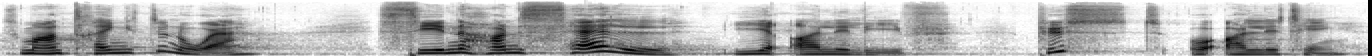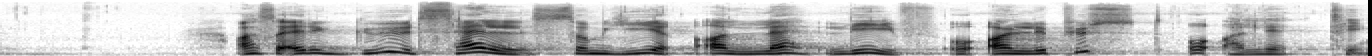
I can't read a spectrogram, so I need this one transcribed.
som han trengte noe, siden han selv gir alle liv, pust og alle ting. Altså er det Gud selv som gir alle liv og alle pust og alle ting.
